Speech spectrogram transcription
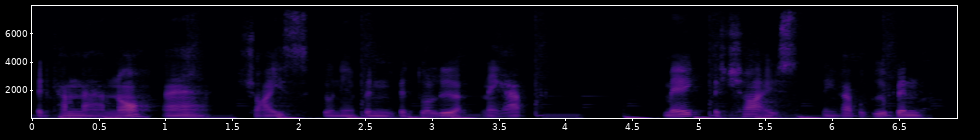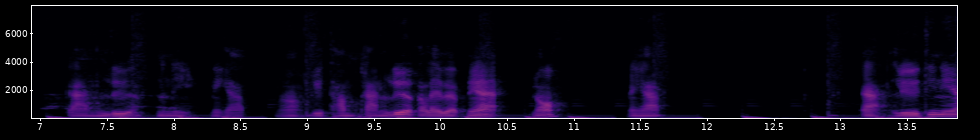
เป็นคำนามเนาะอ่า choice ตัวนี้เป็นเป็นตัวเลือกนะครับ make a choice นะครับก็คือเป็นการเลือกนั่นเองนะครับเนาะหรือทำการเลือกอะไรแบบเนี้ยเนาะนะครับอะหรือทีนี้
